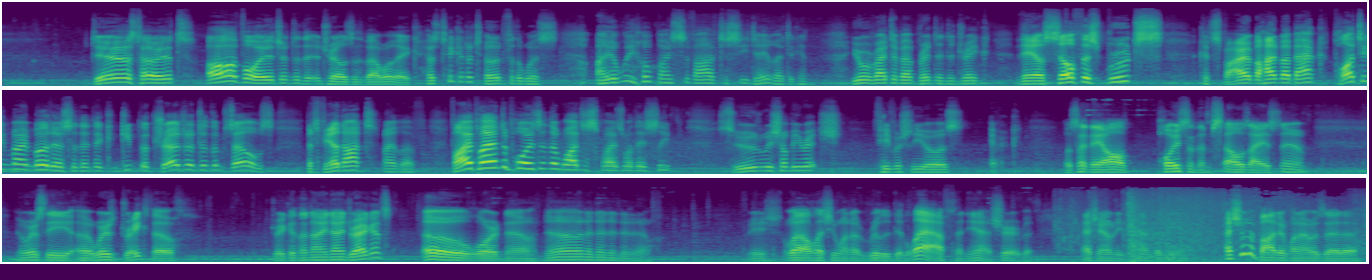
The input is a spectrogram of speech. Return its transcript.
Dearest Harriet, our voyage into the entrails of the Bower Lake has taken a turn for the worse. I only hope I survive to see daylight again. You were right about Brendan and Drake. They are selfish brutes, conspiring behind my back, plotting my murder so that they can keep the treasure to themselves. But fear not, my love, for I plan to poison the water supplies while they sleep. Soon we shall be rich. Feverishly yours, Eric. Looks like they all poison themselves, I assume. And where's the, uh, where's Drake, though? Drake and the 99 Dragons? Oh, Lord, no. No, no, no, no, no, no. Well, unless you want a really good laugh, then yeah, sure. But actually, I don't even have the game. I should have bought it when I was at a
